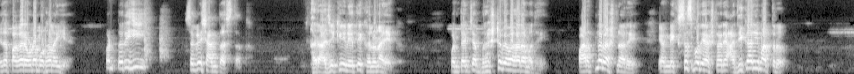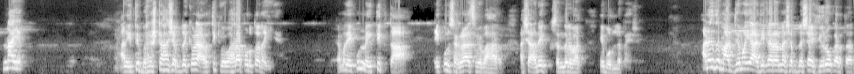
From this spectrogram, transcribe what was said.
याचा पगार एवढा मोठा नाही आहे पण तरीही सगळे शांत असतात. राजकीय नेते खलनायक पण त्यांच्या भ्रष्ट व्यवहारामध्ये पार्टनर असणारे या नेक्ससमध्ये असणारे अधिकारी मात्र नायक. आणि इथे भ्रष्ट हा शब्द केवळ आर्थिक व्यवहारापुरता नाही आहे त्यामध्ये एकूण नैतिकता एकूण सगळाच व्यवहार अशा अनेक संदर्भात हे बोललं पाहिजे. अनेकदा माध्यमं या अधिकाऱ्यांना शब्दशः हिरो करतात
